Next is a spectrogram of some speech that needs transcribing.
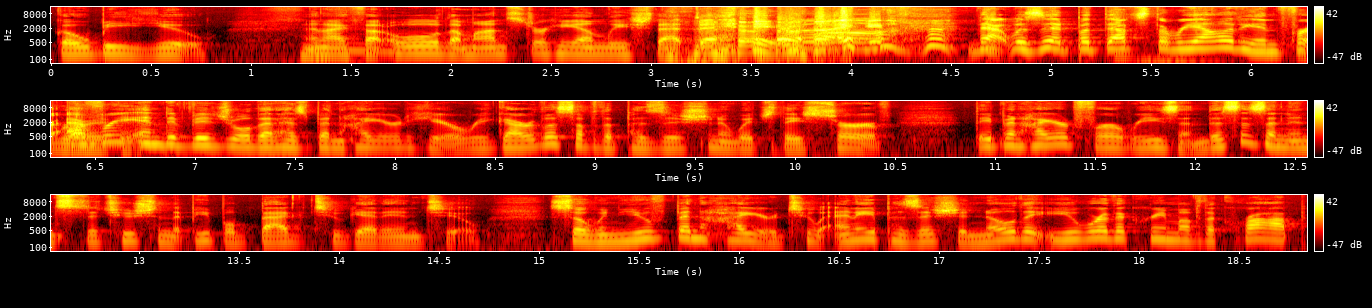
Go be you. And I thought, oh, the monster he unleashed that day. right? that was it. But that's the reality. And for Right. every individual that has been hired here, regardless of the position in which they serve, they've been hired for a reason. This is an institution that people beg to get into. So when you've been hired to any position, know that you were the cream of the crop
